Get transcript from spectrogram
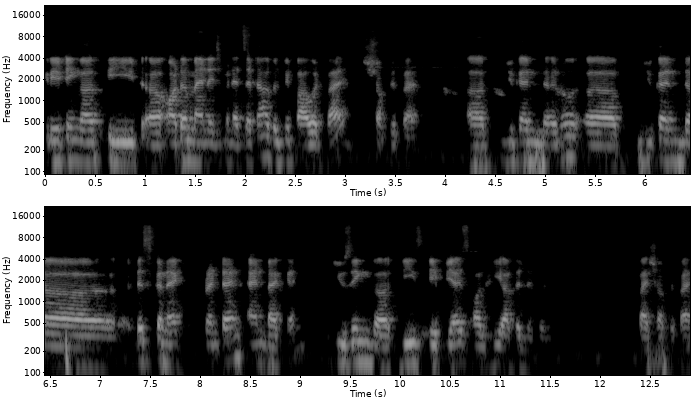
creating a feed, order management, etc. will be powered by Shopify. you can you know you can disconnect front end and back end using uh, these APIs already available by Shopify.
